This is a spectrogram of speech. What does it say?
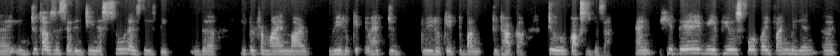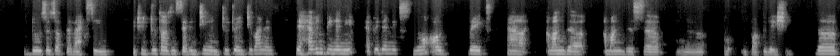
uh, in 2017, as soon as these be- the people from Myanmar relocate, had to relocate to, Bang- to Dhaka, to Cox's Bazar. And here there we have used 4.1 million uh, doses of the vaccine between 2017 and 2021. And there haven't been any epidemics, no outbreaks uh, among the among this uh, uh population. The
